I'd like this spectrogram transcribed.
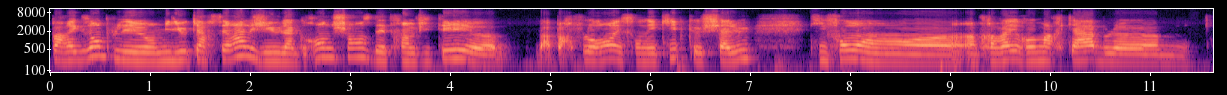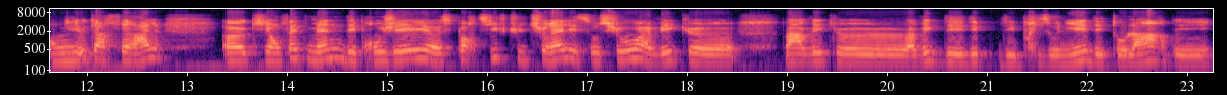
par exemple, en milieu carcéral, j'ai eu la grande chance d'être invitée euh, bah, par Florent et son équipe que je salue, qui font un, travail remarquable euh, en milieu carcéral. Euh, qui en fait mène des projets euh, sportifs, culturels et sociaux avec euh, bah, avec avec des, des, des, prisonniers, des taulards, des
